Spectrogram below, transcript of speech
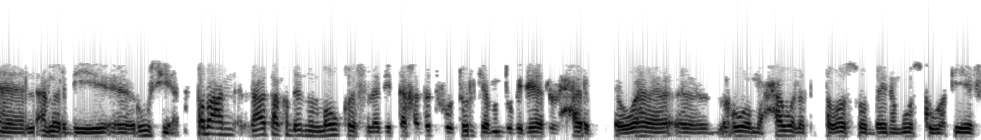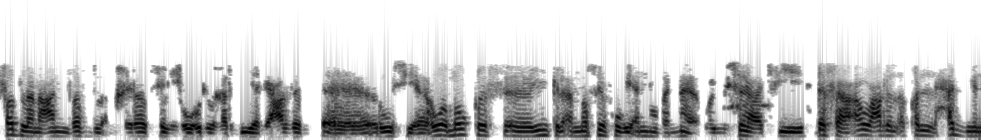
آه، الأمر بروسيا. طبعا لا أعتقد أن الموقف الذي اتخذته تركيا منذ بداية الحرب وهو آه، محاولة التواصل بين موسكو وكييف فضلا عن رفض الانخراط في الجهود الغربية لعزل روسيا. هو موقف آه، يمكن أن نصفه بأنه بناء ويساعد في دفع أو على الأقل حد من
